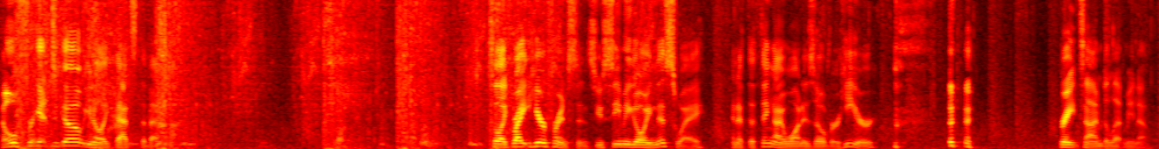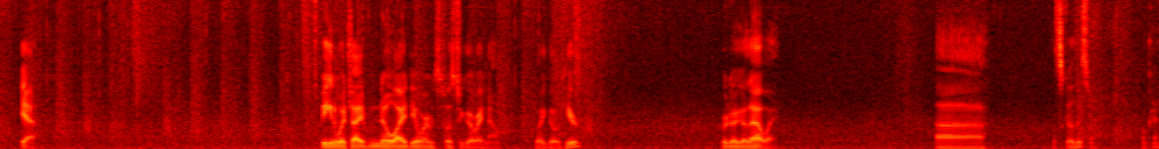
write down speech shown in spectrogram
don't forget to go. You know, like that's the best time. So like right here, for instance, you see me going this way, and if the thing I want is over here, great time to let me know. Yeah. Speaking of which, I have no idea where I'm supposed to go right now. Do I go here? Or do I go that way? Uh, let's go this way. Okay.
